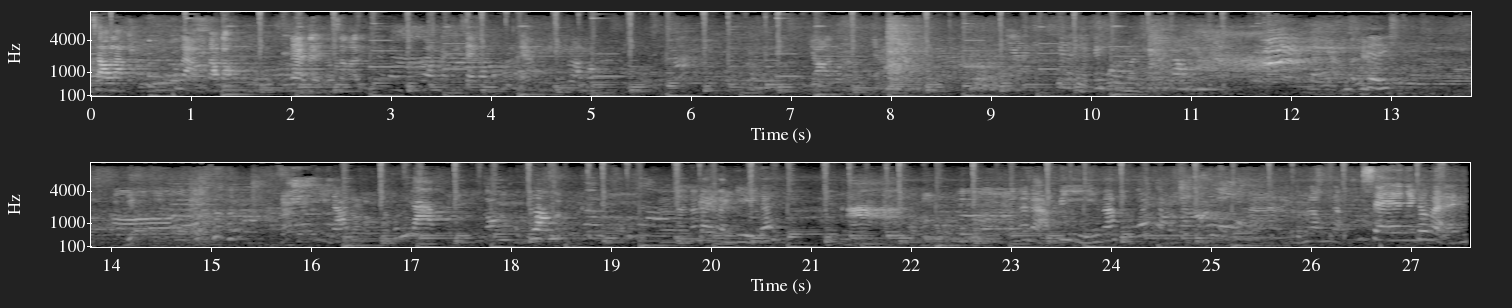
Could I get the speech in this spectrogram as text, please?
Làm sao là cũng làm sao đâu. Nè này sao dạ, dạ, dạ. lại đi. Ờ. Gì đó. Con cũng long. Ờ, nó đây là gì đấy ờ, nó đạp cái gì đó ta? À, Khủng long đạp xe nha các bạn.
